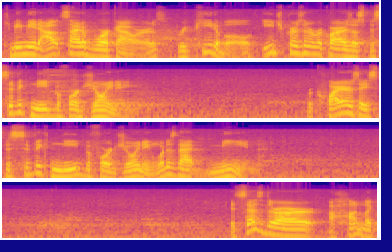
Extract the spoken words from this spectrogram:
can be made outside of work hours, repeatable. Each prisoner requires a specific need before joining. Requires a specific need before joining. What does that mean? It says there are a hun like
